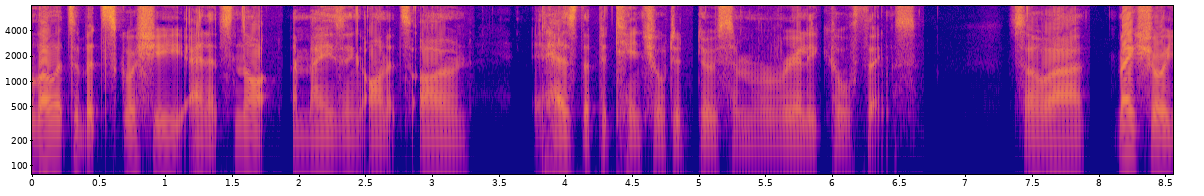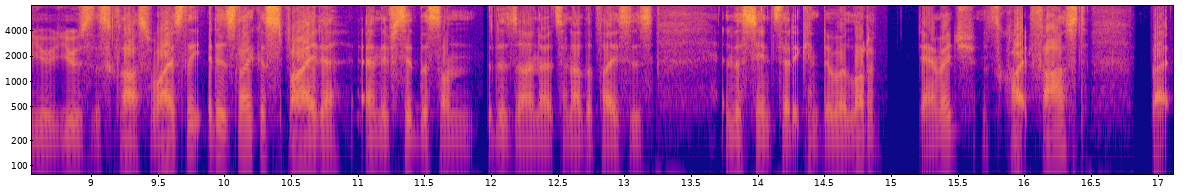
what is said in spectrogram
although it's a bit squishy and it's not amazing on its own, it has the potential to do some really cool things. So uh, make sure you use this class wisely. It is like a spider, and they've said this on the design notes and other places, in the sense that it can do a lot of damage. It's quite fast, but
